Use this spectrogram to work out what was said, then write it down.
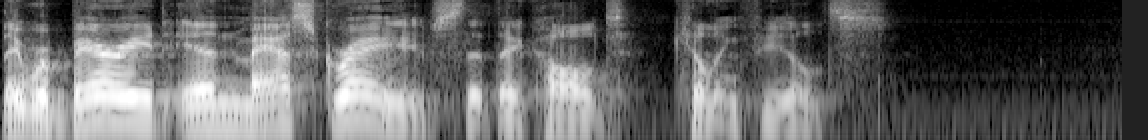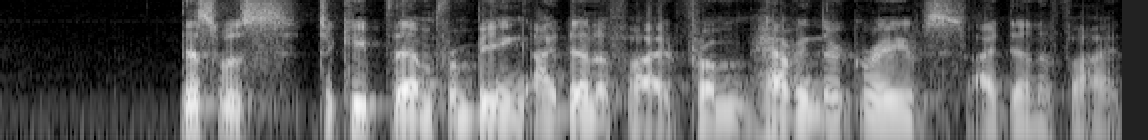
They were buried in mass graves that they called killing fields. This was to keep them from being identified, from having their graves identified.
